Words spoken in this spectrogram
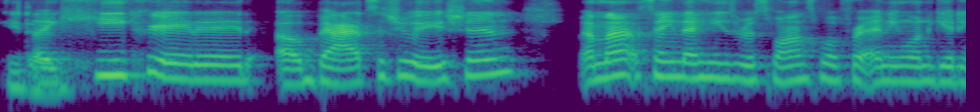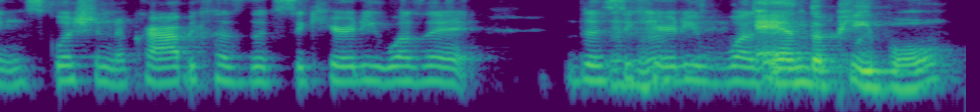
He did. Like he created a bad situation. I'm not saying that he's responsible for anyone getting squished in the crowd because the security wasn't the mm-hmm. security mm-hmm. was and the people.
